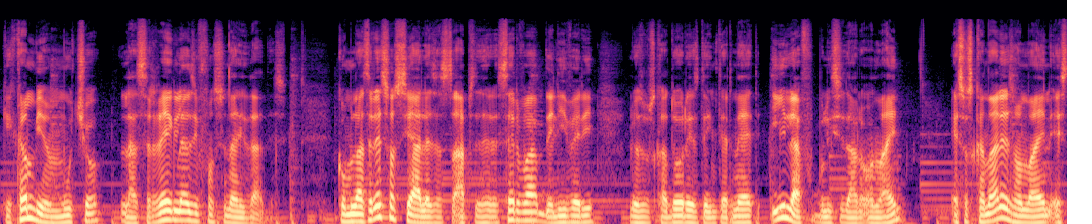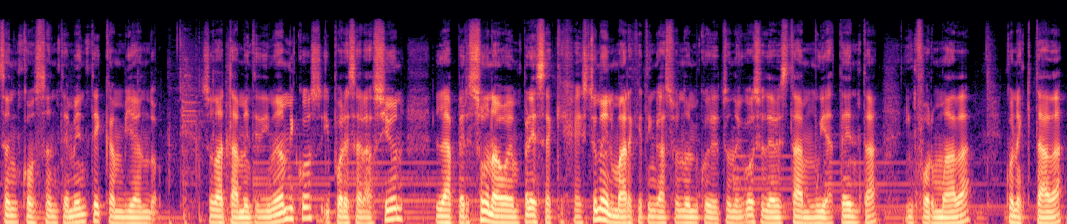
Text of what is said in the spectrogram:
que cambian mucho las reglas y funcionalidades. Como las redes sociales, las apps de reserva, delivery, los buscadores de internet y la publicidad online, esos canales online están constantemente cambiando, son altamente dinámicos y por esa razón la persona o empresa que gestiona el marketing gastronómico de tu negocio debe estar muy atenta, informada, conectada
